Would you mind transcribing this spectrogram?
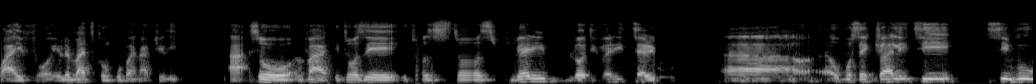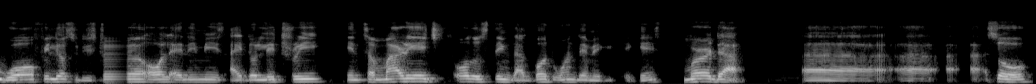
wife or a Levite concubine, actually. Uh, so, in fact, it was a it was it was very bloody, very terrible. Uh, homosexuality, civil war, failures to destroy all enemies, idolatry, intermarriage, all those things that God warned them against, murder. Uh, uh, uh, so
